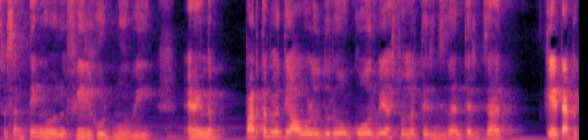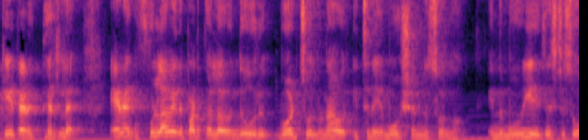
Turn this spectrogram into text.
ஸோ சம்திங் ஒரு ஃபீல் குட் மூவி எனக்கு இந்த படத்தை பற்றி அவ்வளோ தூரம் கோர்வையாக சொல்ல தெரிஞ்சுதான்னு தெரிஞ்சால் கேட்டால் இப்போ கேட்டால் எனக்கு தெரில எனக்கு ஃபுல்லாகவே இந்த படத்தில் வந்து ஒரு வேர்ட் சொல்லணும்னா இட்ஸ் அன் எமோஷன்னு சொல்லலாம். இந்த மூவியை ஜஸ்ட் ஸோ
